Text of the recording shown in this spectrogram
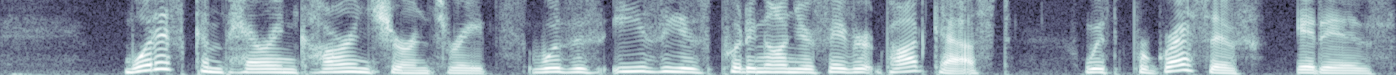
What if comparing car insurance rates was as easy as putting on your favorite podcast? With Progressive, it is.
